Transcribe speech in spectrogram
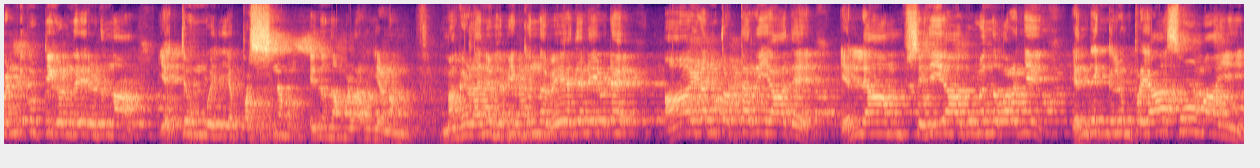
പെൺകുട്ടികൾ നേരിടുന്ന ഏറ്റവും വലിയ പ്രശ്നം എന്ന് നമ്മൾ അറിയണം. മകൾ അനുഭവിക്കുന്ന വേദനയുടെ ആഴം തൊട്ടറിയാതെ എല്ലാം ശരിയാകുമെന്ന് പറഞ്ഞ് എന്തെങ്കിലും പ്രയാസവുമായി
